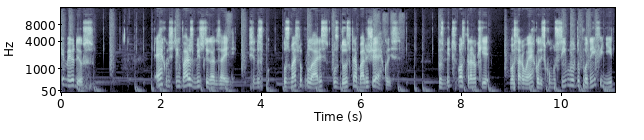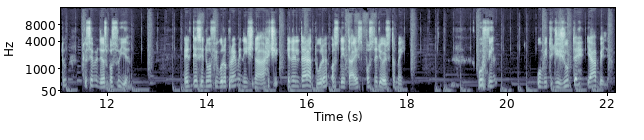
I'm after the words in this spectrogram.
e meio deus. Hércules tem vários mitos ligados a ele, sendo os mais populares os Doze Trabalhos de Hércules. Os mitos mostraram que mostraram Hércules como símbolo do poder infinito que o semideus possuía. Ele tem sido uma figura proeminente na arte e na literatura ocidentais posteriores também. Por fim, o mito de Júpiter e a abelha.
